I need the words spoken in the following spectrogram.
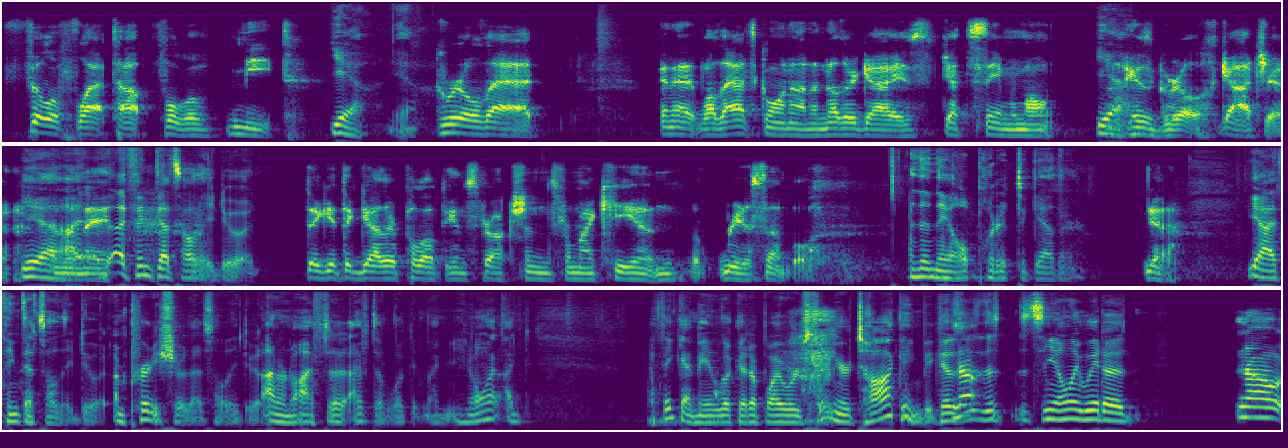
fill a flat top full of meat, Yeah, yeah. grill that, and that, while that's going on, another guy's got the same amount Yeah. on his grill. Gotcha. Yeah, I, they, I think that's how they do it. they get together, pull out the instructions from IKEA, and reassemble. And then they all put it together. Yeah. Yeah, I think that's how they do it. I'm pretty sure that's how they do it. I don't know. I have to I have to look at like you know what? I I think I may look it up while we're sitting here talking because No. this, it's the only way to Now,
